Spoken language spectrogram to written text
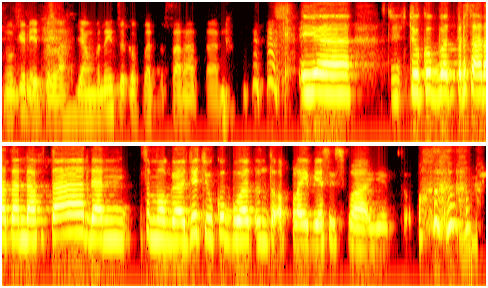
mungkin itulah yang penting cukup buat persyaratan. iya, cukup buat persyaratan daftar dan semoga aja cukup buat untuk apply beasiswa gitu. Amin.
